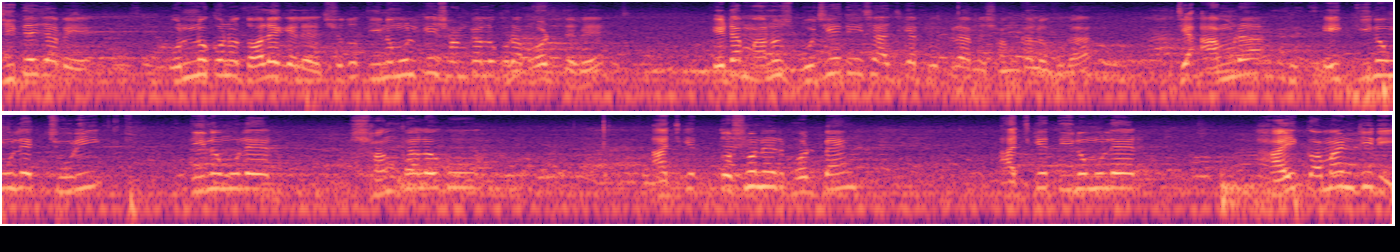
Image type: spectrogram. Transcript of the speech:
জিতে যাবে, অন্য কোনো দলে গেলে শুধু তৃণমূলকেই সংখ্যালঘুরা ভোট দেবে, এটা মানুষ বুঝিয়ে দিয়েছে আজকের প্রোগ্রামে সংখ্যালঘুরা, যে আমরা এই তৃণমূলের চুরি, তৃণমূলের সংখ্যালঘু, আজকে তোষণের ভোট ব্যাংক, আজকে তৃণমূলের হাই যিনি,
